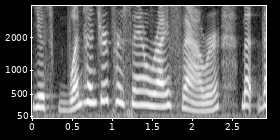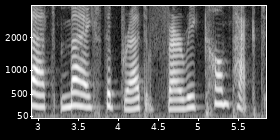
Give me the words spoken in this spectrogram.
use 100% rye flour, but that makes the bread very compact.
